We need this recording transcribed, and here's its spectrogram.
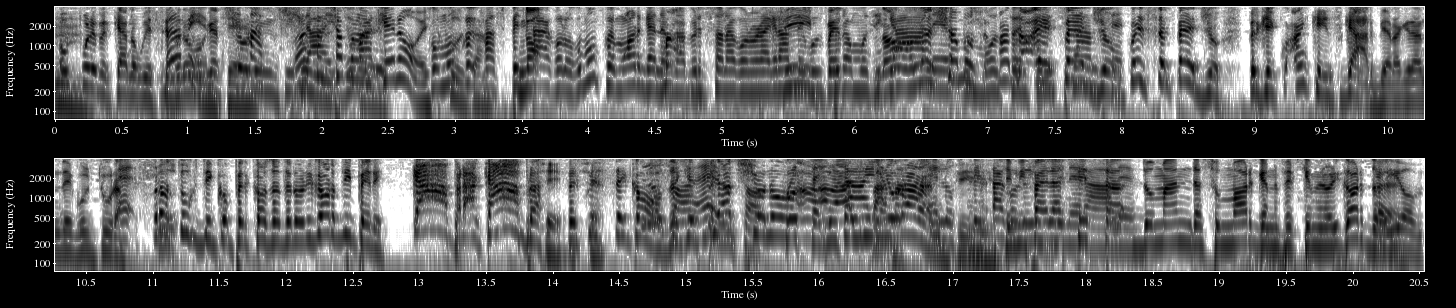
oppure perché hanno queste Veramente? provocazioni. Ma sì, dai, su- Giovanni, anche noi, Comunque scusa. fa spettacolo. Comunque Morgan è una persona con una grande Sì, cultura musicale. No, lasciamo molto ma no, è interessante. peggio, questo è peggio perché anche Sgarbi ha una grande cultura. Eh, sì. Però tu dico per cosa te lo ricordi? Per capra, capra, Sì, per sì. queste cose so, che eh, so. piacciono è a- agli è ignoranti. lo spettacolo Se mi fai in la generale. stessa domanda su Morgan, perché me lo ricordo, Eh. io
